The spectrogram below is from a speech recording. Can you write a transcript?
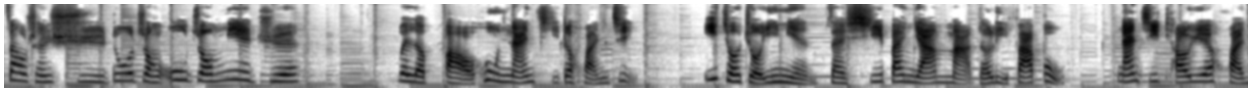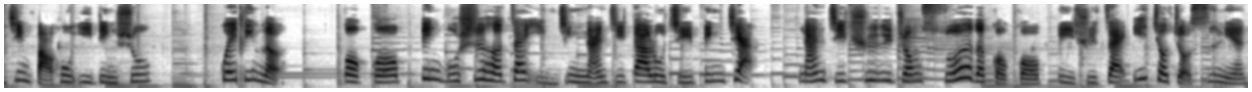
造成许多种物种灭绝。为了保护南极的环境，一九九一年在西班牙马德里发布《南极条约环境保护议定书》，规定了狗狗并不适合再引进南极大陆及冰架。南极区域中所有的狗狗必须在一九九四年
